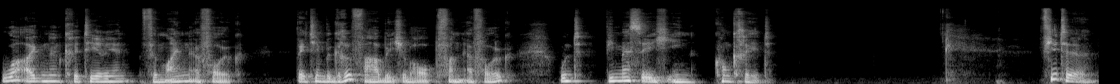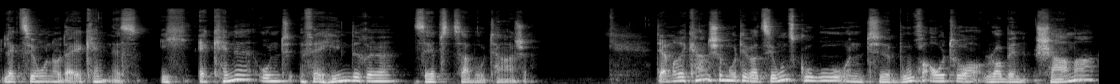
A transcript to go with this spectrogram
ureigenen Kriterien für meinen Erfolg? Welchen Begriff habe ich überhaupt von Erfolg und wie messe ich ihn konkret? Vierte Lektion oder Erkenntnis. Ich erkenne und verhindere Selbstsabotage. Der amerikanische Motivationsguru und Buchautor Robin Sharma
